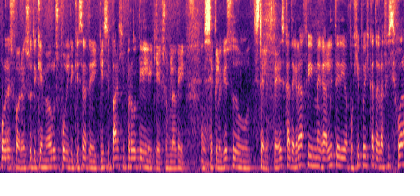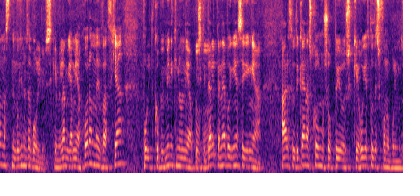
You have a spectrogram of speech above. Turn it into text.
πολλές φορές ότι και με όρους πολιτικής στρατηγικής υπάρχει πρώτη ύλη εκεί έξω. Δηλαδή, στις εκλογές τις τελευταίες κατεγράφει η μεγαλύτερη αποχή που έχει καταγραφεί στη χώρα μας στην εποχή της μεταπολίτευση. Και μιλάμε για μια χώρα με βαθιά πολιτικοποιημένη κοινωνία που η σκητάλη περνάει από γενιά σε γενιά. Άρα θεωρητικά ένας κόσμος ο οποίος, και εγώ γι' αυτό δεν συμφωνώ πολύ με το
